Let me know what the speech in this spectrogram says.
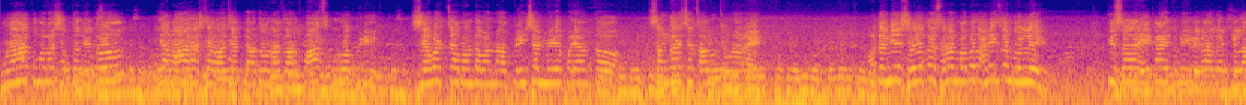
पुन्हा तुम्हाला शब्द देतो या महाराष्ट्र राज्यातल्या दोन हजार पाच पूर्व पिढी शेवटच्या बांधवांना पेन्शन मिळेपर्यंत संघर्ष चालू ठेवणार आहे. आदरणीय शेळकर सरांबाबत अनेक जण बोलले की सर हे काय तुम्ही वेगळा गट केला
